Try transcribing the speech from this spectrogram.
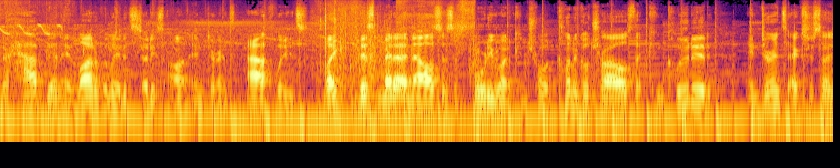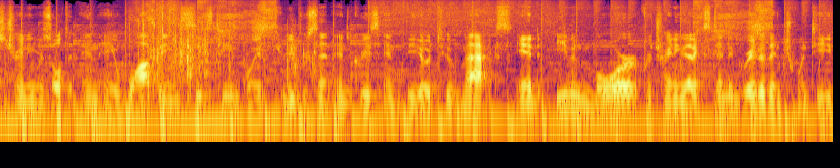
there have been a lot of related studies on endurance athletes, like this meta analysis of 41 controlled clinical trials that concluded endurance exercise training resulted in a whopping 16.3% increase in VO2 max, and even more for training that extended greater than 20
